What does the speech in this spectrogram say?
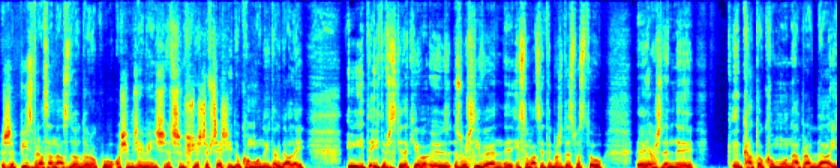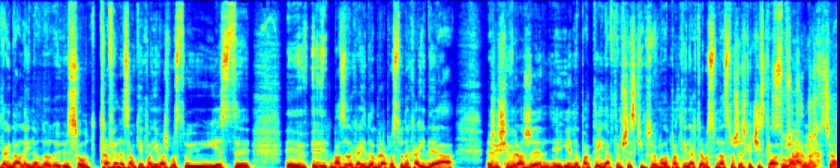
że PiS wraca nas do, do roku 8-9, czy jeszcze wcześniej, do komuny i tak dalej. I, i, te, wszystkie takie złośliwe insynuacje typu, że to jest po prostu y, kato komuna, prawda, i tak dalej, no, to są trafione całkiem, ponieważ po prostu jest y, y, y, bardzo taka niedobra, po prostu taka idea, że się wyrażę, y, jednopartyjna w tym wszystkim, która monopartyjna, która po prostu nas troszeczkę ciska Suweren tak chciał.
